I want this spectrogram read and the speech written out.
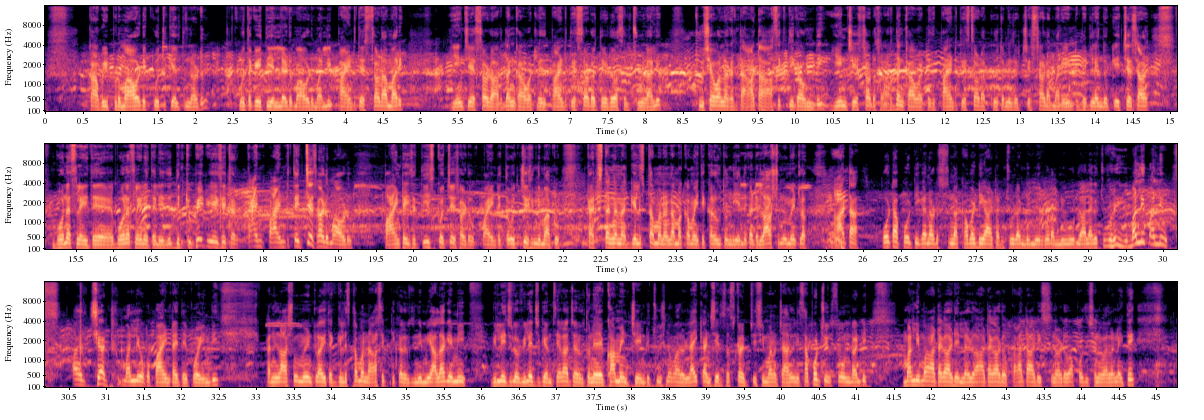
కాబట్టి ఇప్పుడు మావాడి కూతుకి వెళ్తున్నాడు కూతకైతే వెళ్ళాడు మావాడు మళ్ళీ. పాయింట్ తెస్తాడా మరి? ఏం చేస్తాడో అర్థం కావట్లేదు. పాయింట్ తెస్తాడో తేడో అసలు చూడాలి. చూసే వాళ్ళకంత ఆట ఆసక్తిగా ఉంది. ఏం చేస్తాడో అసలు అర్థం కావట్లేదు. పాయింట్ తెస్తాడా కూత మీద వచ్చేస్తాడా మరి ఏంటి బెడ్ లైన్ దొరికి ఇచ్చేస్తాడా బోనస్లు అయితే బోనస్లు అయినా తెలియదు. దీనికి పెట్టి వేసేసాడు పాయింట్ పాయింట్ తెచ్చేసాడు మావాడు పాయింట్ అయితే తీసుకొచ్చేసాడు పాయింట్ అయితే వచ్చేసింది మాకు. ఖచ్చితంగా నాకు గెలుస్తామన్న నమ్మకం అయితే కలుగుతుంది. ఎందుకంటే లాస్ట్ మూమెంట్లో ఆట పోటా పోటీగా నడుస్తున్న కబడ్డీ ఆటను చూడండి. మీరు కూడా మీ ఊర్లో అలాగే చూడండి మళ్ళీ మళ్ళీ చట్ మళ్ళీ ఒక పాయింట్ అయితే పోయింది. కానీ లాస్ట్ మూమెంట్లో అయితే గెలుస్తామన్న ఆసక్తి కలుగుతుంది. మీ అలాగే మీ విలేజ్లో విలేజ్ గేమ్స్ ఎలా జరుగుతున్నాయో కామెంట్ చేయండి. చూసిన వాళ్ళు లైక్ అండ్ షేర్ సబ్స్క్రైబ్ చేసి మన ఛానల్ని సపోర్ట్ చేస్తూ ఉండండి. మళ్ళీ మా ఆటగాడు వెళ్ళాడు. ఆటగాడు ఒక ఆట ఆడిస్తున్నాడు. ఆ పొజిషన్ వల్లనైతే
